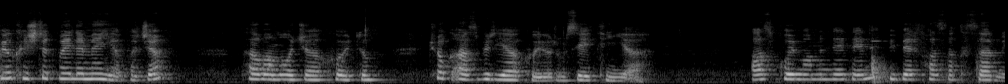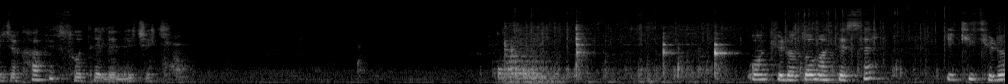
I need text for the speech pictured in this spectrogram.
Bugün kışlık melemen yapacağım. Tavamı ocağa koydum. Çok az bir yağ koyuyorum. Zeytinyağı. Az koymamın nedeni biber fazla kızarmayacak. Hafif sotelenecek. On kilo domatese 2 kilo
